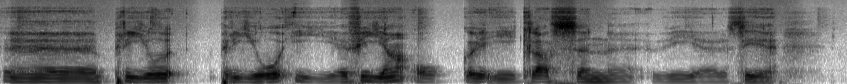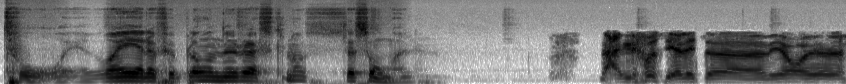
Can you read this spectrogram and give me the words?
eh, prio, prio i FIA och i klassen VRC 2. Vad är det för planer resten av säsongen? Nej, vi får se lite. Eh, vi, har ju,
